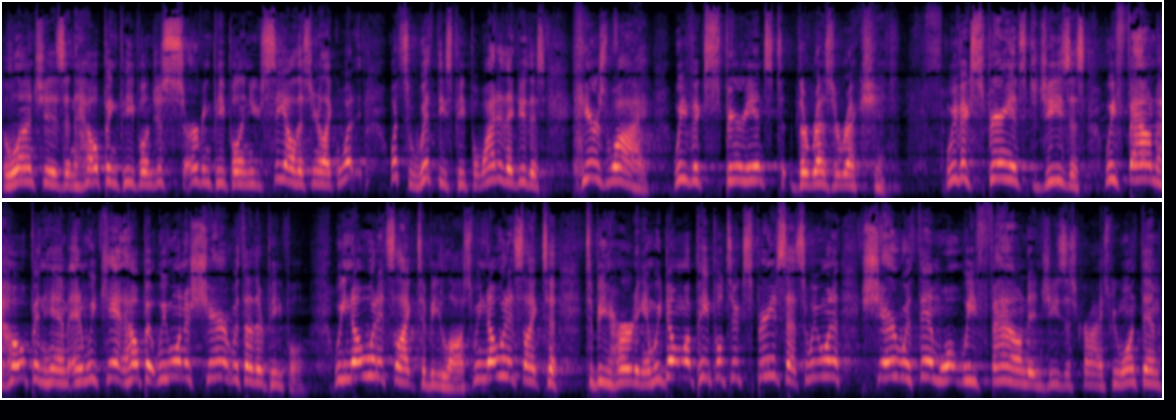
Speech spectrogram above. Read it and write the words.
lunches and helping people and just serving people. And you see all this and you're like, what, what's with these people? Why do they do this? Here's why. We've experienced the resurrection. We've experienced Jesus. We found hope in him and we can't help it. We want to share it with other people. We know what it's like to be lost. We know what it's like to, to be hurting and we don't want people to experience that. So we want to share with them what we found in Jesus Christ. We want them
